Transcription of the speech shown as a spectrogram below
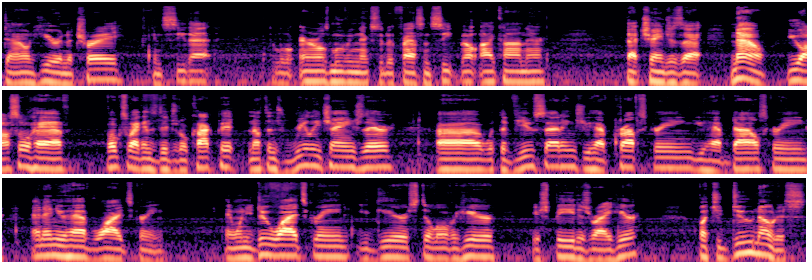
Down here in the tray, you can see that. The little arrows moving next to the fasten seatbelt icon there. That changes that. Now, you also have Volkswagen's digital cockpit. Nothing's really changed there. Uh, with the view settings, you have crop screen, you have dial screen, and then you have widescreen. And when you do widescreen, your gear is still over here. Your speed is right here. But you do notice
